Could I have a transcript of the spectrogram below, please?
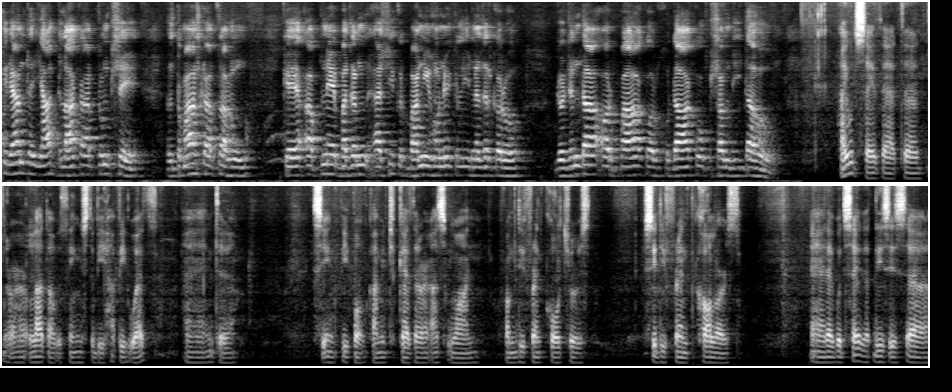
के रहम से याद दिलाकर तुमसे इल्तमास करता हूँ कि अपने बदन ऐसी कुर्बानी होने के लिए नज़र करो जो जिंदा और पाक और खुदा को पसंदीदा हो I would say that uh, there are a lot of things to be happy with, and uh, seeing people coming together as one from different cultures, see different colors. And I would say that this is uh,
